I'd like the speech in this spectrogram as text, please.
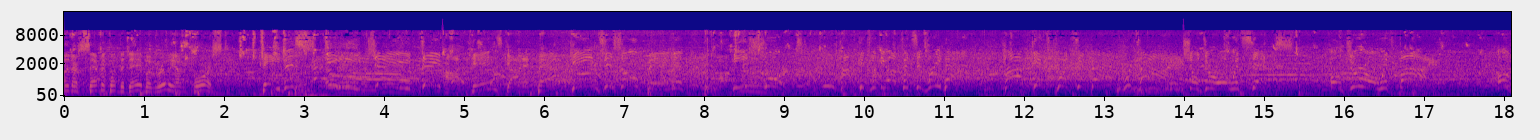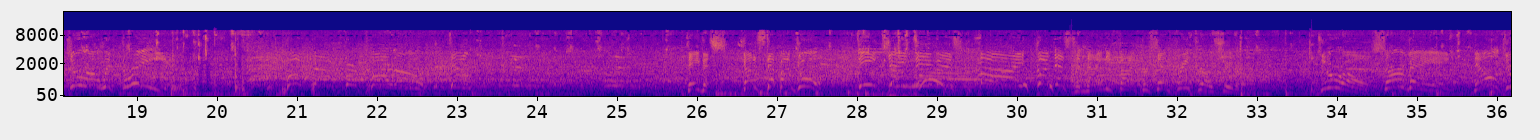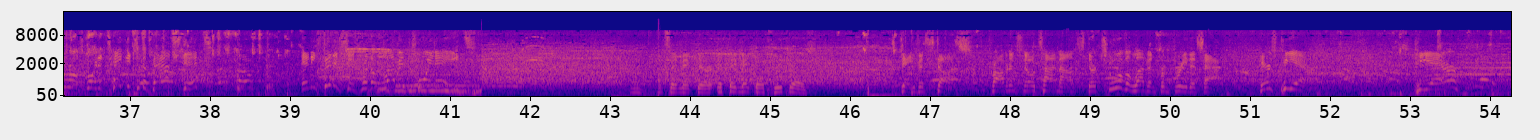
Only their seventh of the day, but really unforced. Davis, E.J. Davis. Hopkins got it back. Gaines is open. He's short. Hopkins with the offensive rebound. Hopkins puts it back for time. Oduro with six. Oduro with five. Oduro with three. Put back for Carter. Down. Davis got a step on goal. DJ Davis. Goodness. A 95% free throw shooter. Duro surveying. Now Duro's going to take it to the basket. And he finishes with 11.8. Once they make their, if they make both free throws. Davis does. Providence no timeouts. They're 2 of 11 from 3 this half. Here's Pierre. Pierre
